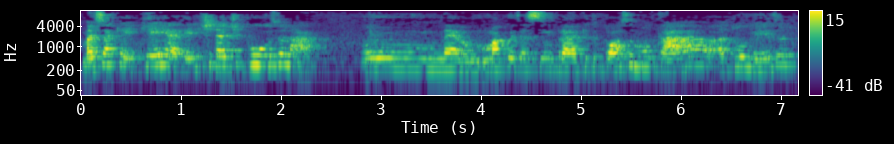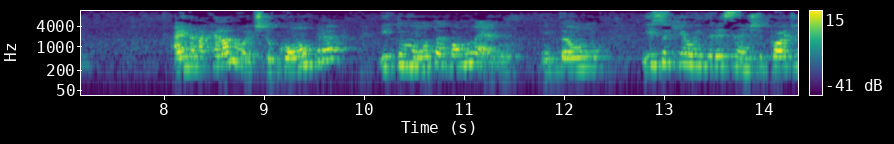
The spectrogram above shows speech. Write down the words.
Mas só que a IKEA, ele te dá tipo, sei lá, um, né, uma coisa assim para que tu possa montar a tua mesa ainda naquela noite. Tu compra e tu monta igual um Lego. Então, isso que é o interessante, tu pode.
